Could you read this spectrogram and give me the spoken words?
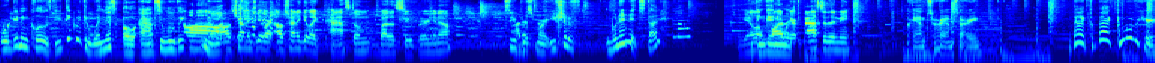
we're getting close. Do you think we can win this? Oh, absolutely Oh, I was trying to get like I was trying to get like past him by the super. You know? Super smart. You should have. Wouldn't it stun him though? You're getting a little farther. You're faster than me. Okay, I'm sorry. I'm sorry. Come back, come back, come over here.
